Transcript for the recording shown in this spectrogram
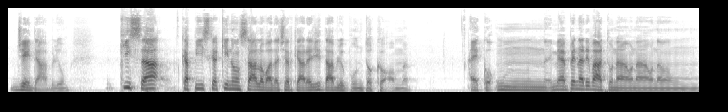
JW. Chi sa, capisca, chi non sa lo vada a cercare jw.com. Ecco, un, mi è appena arrivato una, una, un,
